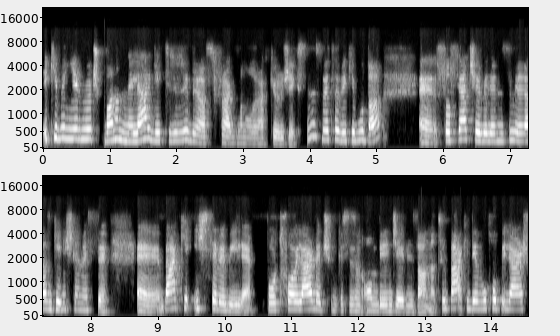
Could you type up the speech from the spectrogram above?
2023 bana neler getirir biraz fragman olarak göreceksiniz. Ve tabii ki bu da e, sosyal çevrelerinizin biraz genişlemesi, e, belki iş sebebiyle, portföyler de çünkü sizin 11. evinizi anlatır. Belki de bu hobiler,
